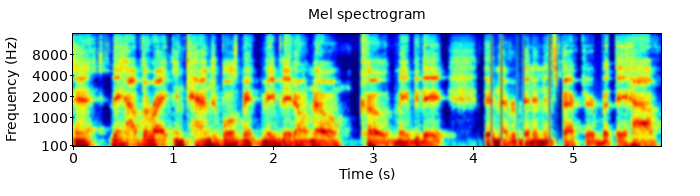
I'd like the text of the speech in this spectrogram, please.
and they have the right intangibles. Maybe they don't know code. Maybe they they've never been an inspector, but they have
